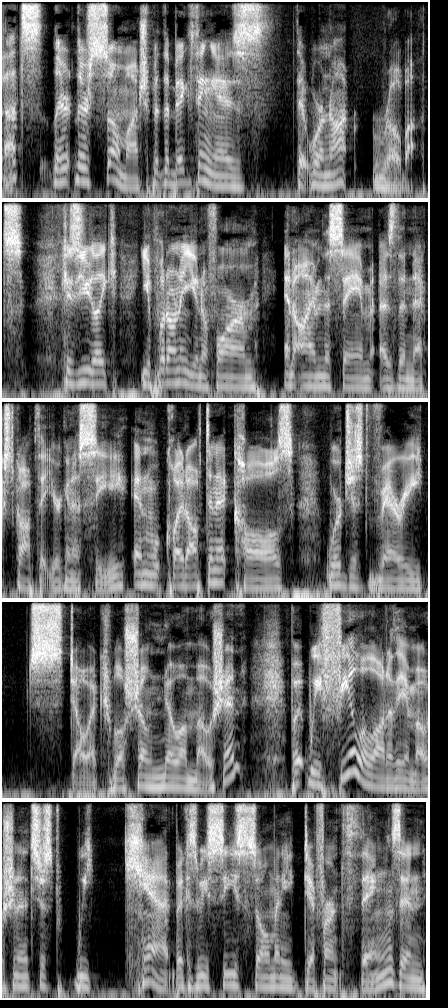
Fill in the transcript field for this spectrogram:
that's there. There's so much, but the big thing is that we're not robots because you like you put on a uniform and I'm the same as the next cop that you're gonna see, and quite often at calls we're just very stoic. We'll show no emotion, but we feel a lot of the emotion. It's just we can't because we see so many different things, and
